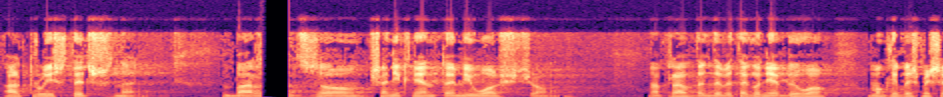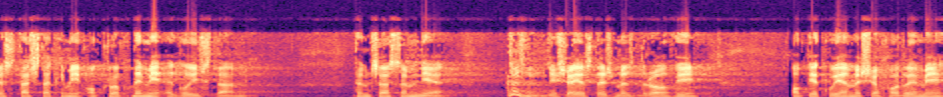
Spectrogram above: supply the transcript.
altruistyczne, bardzo przeniknięte miłością. Naprawdę, gdyby tego nie było, moglibyśmy się stać takimi okropnymi egoistami. Tymczasem nie. Dzisiaj jesteśmy zdrowi, opiekujemy się chorymi,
